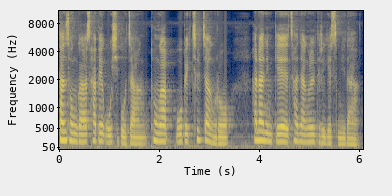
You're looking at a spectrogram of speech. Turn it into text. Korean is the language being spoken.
찬송가 455장 통합 507장으로 하나님께 찬양을 드리겠습니다.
